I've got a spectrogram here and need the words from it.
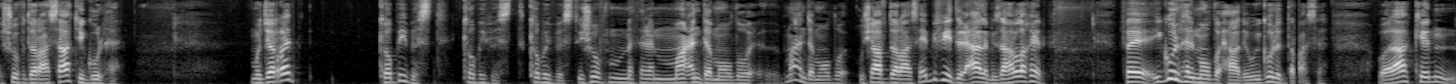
يشوف دراسات يقولها. مجرد copy paste copy paste copy paste يشوف مثلا ما عنده موضوع ما عنده موضوع وشاف دراسة بيفيد العالم جزاه الله خير. فيقول هالموضوع هذا ويقول الدراسة. ولكن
